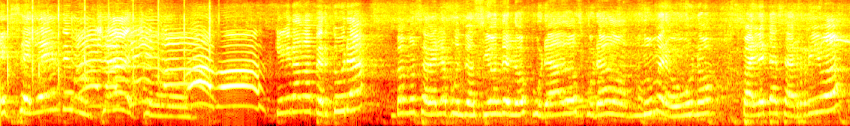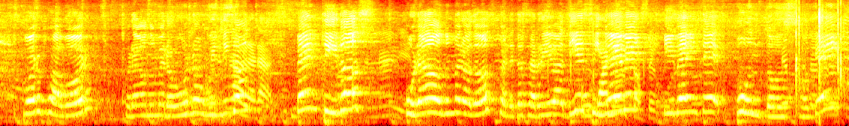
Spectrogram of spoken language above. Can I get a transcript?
Excelente muchachos. ¡Qué gran apertura! Vamos a ver la puntuación de los jurados. Jurado número uno, paletas arriba, por favor. Jurado número uno, Willy 22. Jurado número dos, paletas arriba, 19 y 20 puntos, ¿ok?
